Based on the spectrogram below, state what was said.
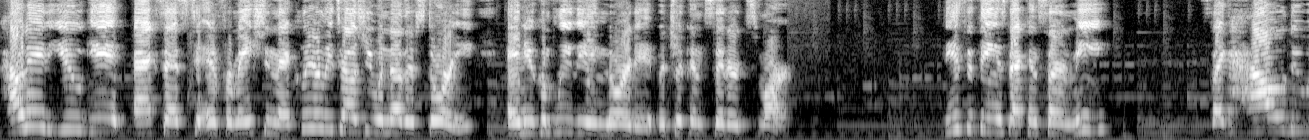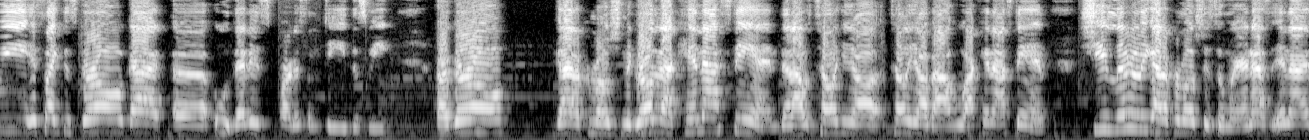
how did you get access to information that clearly tells you another story and you completely ignored it, but you're considered smart? These are things that concern me. It's like, how do we? It's like this girl got, uh, ooh, that is part of some tea this week. A girl got a promotion. The girl that I cannot stand, that I was telling y'all, telling y'all about, who I cannot stand, she literally got a promotion somewhere, and I and I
